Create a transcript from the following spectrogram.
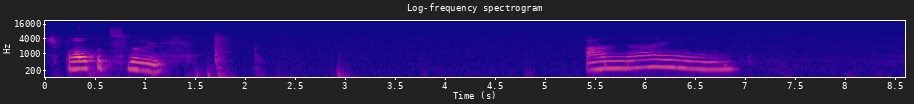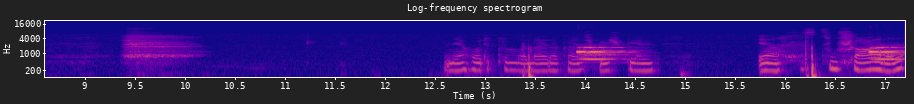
Ich brauche zwölf. Ah nein. Ne, heute können wir leider kein Spiel spielen. Ja, ist zu schade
